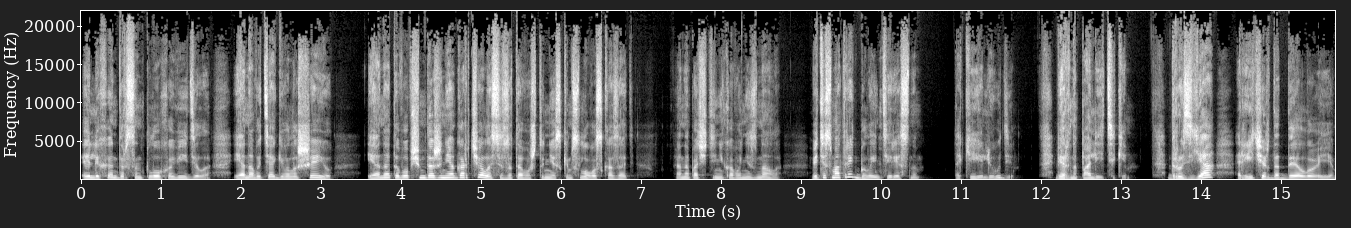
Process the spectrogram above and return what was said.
Элли Хендерсон плохо видела, и она вытягивала шею, и она-то, в общем, даже не огорчалась из-за того, что не с кем слова сказать. Она почти никого не знала. Ведь и смотреть было интересно. Такие люди. Верно, политики. Друзья Ричарда Делуэя.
